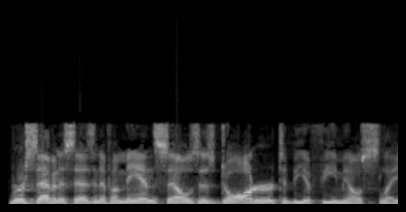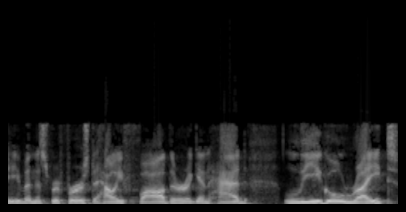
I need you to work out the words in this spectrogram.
Verse 7 it says, And if a man sells his daughter to be a female slave, and this refers to how a father, again, had legal right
